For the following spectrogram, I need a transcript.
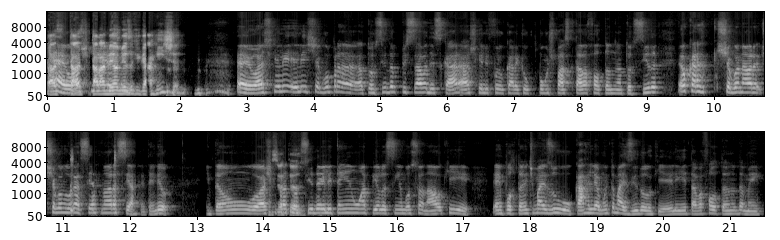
Tá, é, tá, tá na mesma assim, mesa que Garrincha? É, eu acho que ele, ele chegou para A torcida precisava desse cara. Acho que ele foi o cara que ocupou um espaço que estava faltando na torcida. É o cara que chegou na hora, chegou no lugar certo na hora certa, entendeu? Então, eu acho Com que para a torcida ele tem um apelo assim emocional que é importante, mas o, Carly é muito mais ídolo que ele e estava faltando também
